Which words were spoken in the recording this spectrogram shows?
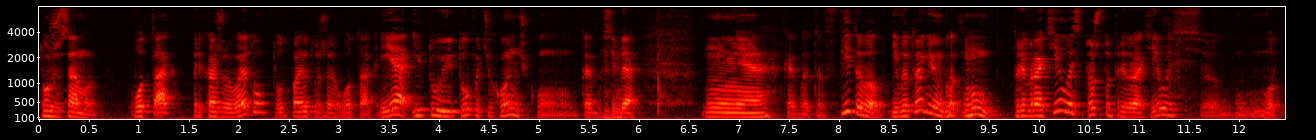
ту же самую вот так, прихожу в эту, тут поют уже вот так. И я и ту, и ту потихонечку как бы себя как бы это впитывал, и в итоге вот, ну, превратилось то, что превратилось. э, Вот.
